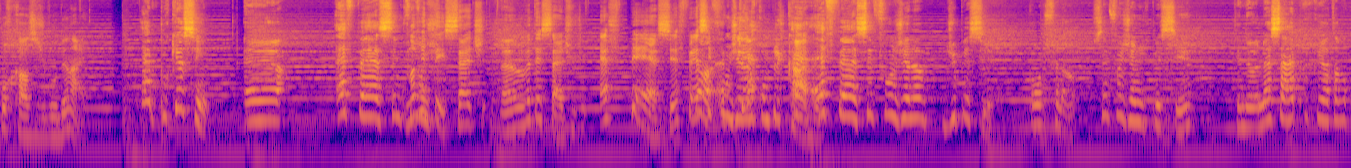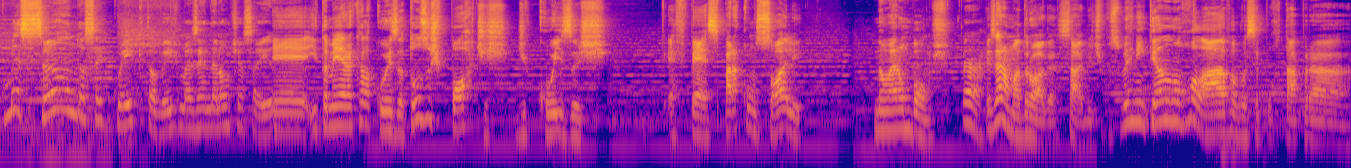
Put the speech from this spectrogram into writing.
por causa de GoldenEye. É, porque assim, é. FPS sempre foi um 97, é, 97, FPS. FPS Não, foi um é gênero porque- complicado. É, FPS sempre foi um gênero de PC. Ponto final. Sempre foi gênero de PC. Entendeu? Nessa época que já tava começando a sair Quake, talvez, mas ainda não tinha saído. É, e também era aquela coisa, todos os portes de coisas FPS para console não eram bons. É. Eles eram uma droga, sabe? Tipo, Super Nintendo não rolava você portar pra.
